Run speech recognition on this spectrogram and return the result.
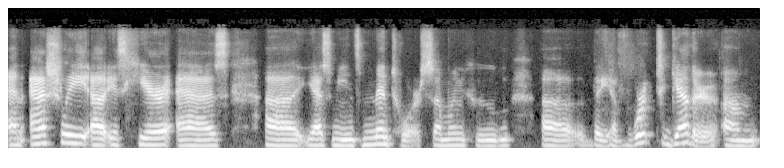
and Ashley uh, is here as uh, Yasmeen's mentor, someone who uh, they have worked together um,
